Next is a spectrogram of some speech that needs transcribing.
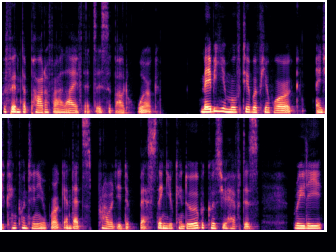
within the part of our life that is about work. Maybe you moved here with your work and you can continue work, and that's probably the best thing you can do because you have this really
